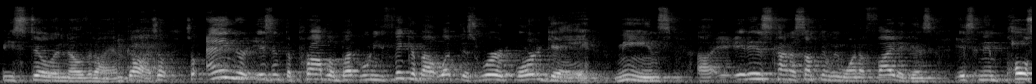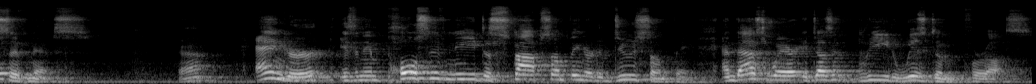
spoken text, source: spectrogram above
Be still and know that I am God. So, so anger isn't the problem, but when you think about what this word orge means, uh, it is kind of something we want to fight against. It's an impulsiveness. Yeah? Anger is an impulsive need to stop something or to do something. And that's where it doesn't breed wisdom for us.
